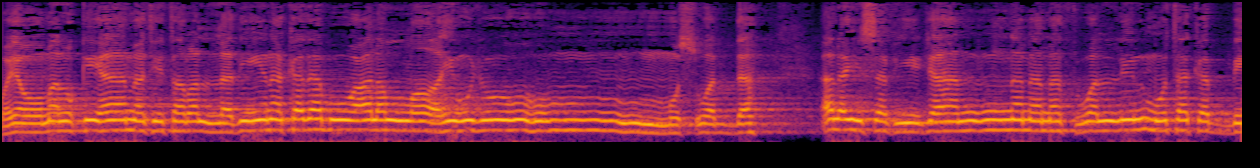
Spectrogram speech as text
ويوم القيامة ترى الذين كذبوا على الله وجوههم مسودة. أليس في جهنم مثوى للمتكبرين؟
